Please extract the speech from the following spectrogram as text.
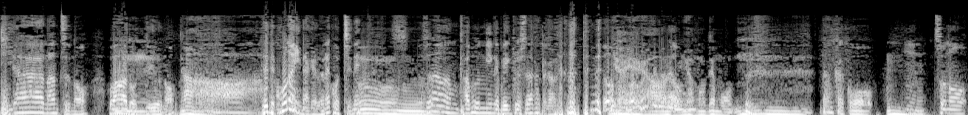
キラー、なんつうの？ワードっていうの、あ出てこないんだけどね、こっちね。それは多分にね、勉強してなかったからね。いやいやいや、いやもうでも、なんかこう、うん、その、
